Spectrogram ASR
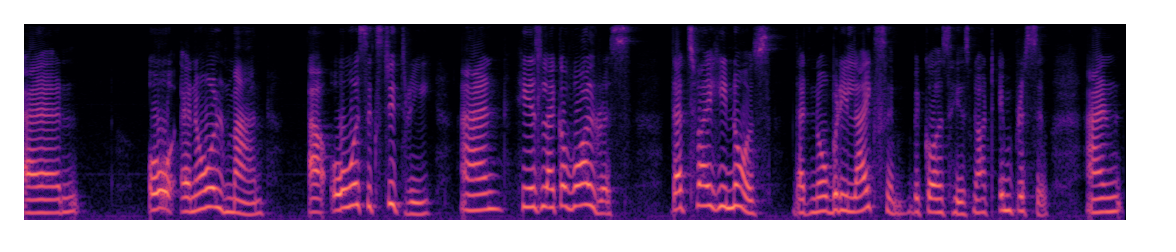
an, oh, an old man uh, over 63 and he is like a walrus. That is why he knows that nobody likes him because he is not impressive and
